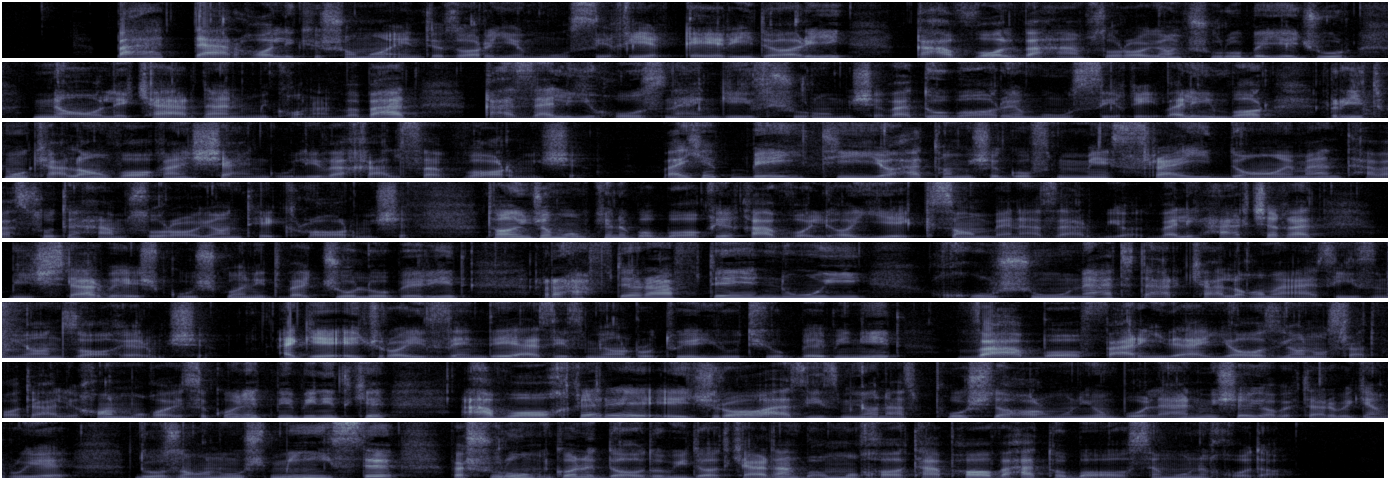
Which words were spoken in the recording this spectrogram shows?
بعد در حالی که شما انتظار یه موسیقی غیری داری قوال و همسرایان شروع به یه جور ناله کردن می‌کنن و بعد غزلی حزنانگیز شروع میشه و دوباره موسیقی. ولی این بار ریتم و کلام واقعا شنگولی و خلصوار میشه. و یه بیتی یا حتی میشه گفت مصرعی دائما توسط همسرایان تکرار میشه. تا اینجا ممکنه با باقی قوالی ها یکسان به نظر بیاد. ولی هر چقدر بیشتر بهش گوش کنید و جلو برید رفته رفته نوعی خشونت در کلام عزیز میان ظاهر میشه. اگه اجرای زنده عزیز میان رو توی یوتیوب ببینید و با فرید ایاز یا نصرت فاتح علی خان مقایسه کنید می‌بینید که اواخر اجرا عزیزمیان از پشت هارمونیوم بلند میشه. یا بهتر بگم روی دو زانوش میسته و شروع می‌کنه داد و بیداد کردن با مخاطب ها و حتی با آسمون خدا.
